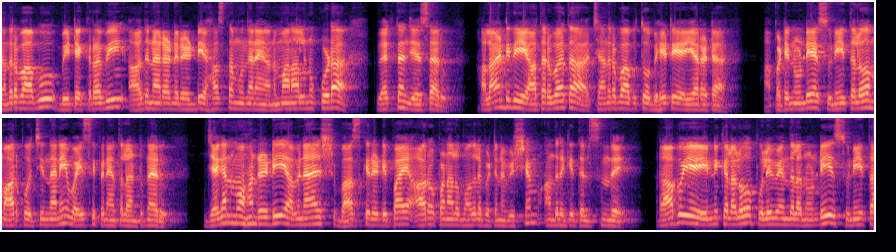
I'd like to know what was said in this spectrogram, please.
చంద్రబాబు బీటెక్ రవి ఆదినారాయణ రెడ్డి హస్తం ఉందనే అనుమానాలను కూడా వ్యక్తం చేశారు. అలాంటిది ఆ తర్వాత చంద్రబాబుతో భేటీ అయ్యారట. అప్పటి నుండే సునీతలో మార్పు వచ్చిందని వైసీపీ నేతలు అంటున్నారు. జగన్మోహన్ రెడ్డి అవినాష్ భాస్కర్ రెడ్డిపై ఆరోపణలు మొదలుపెట్టిన విషయం అందరికీ తెలిసిందే. రాబోయే ఎన్నికలలో పులివేందల నుండి సునీత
